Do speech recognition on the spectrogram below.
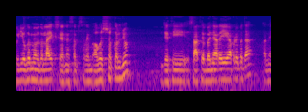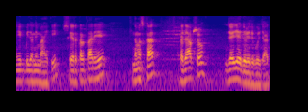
વીડિયો ગમ્યો હોય તો લાઇક શેર અને સબસ્ક્રાઈબ અવશ્ય કરજો. જેથી સાથે બન્યા રહીએ આપણે બધા અને એકબીજાની માહિતી શેર કરતા રહીએ. નમસ્કાર. રજા આપશો? જય જય ગવીર ગુજરાત.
